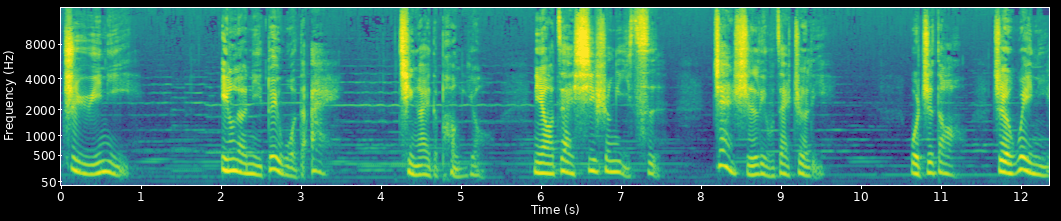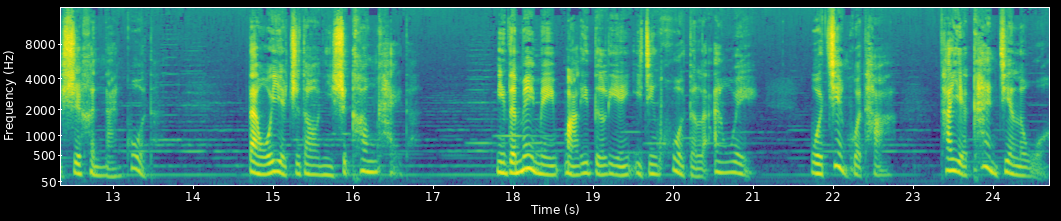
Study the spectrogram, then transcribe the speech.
至于你，因了你对我的爱，亲爱的朋友，你要再牺牲一次，暂时留在这里。我知道这为你是很难过的，但我也知道你是慷慨的。你的妹妹玛丽德莲已经获得了安慰，我见过她，她也看见了我。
